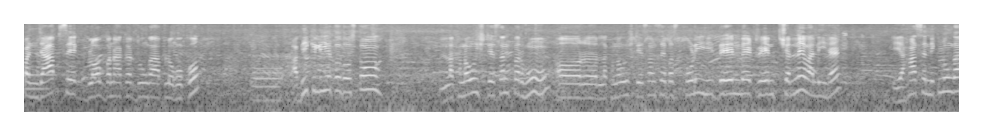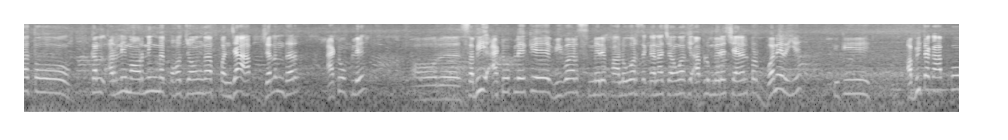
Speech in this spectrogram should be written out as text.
पंजाब से एक ब्लॉग बना कर दूँगा आप लोगों को। तो अभी के लिए तो दोस्तों लखनऊ स्टेशन पर हूँ और लखनऊ स्टेशन से बस थोड़ी ही देर में ट्रेन चलने वाली है। यहाँ से निकलूँगा तो कल अर्ली मॉर्निंग में पहुँच जाऊँगा पंजाब जलंधर ऐटो प्ले। और सभी ऐटो प्ले के व्यूवर्स, मेरे फॉलोअर्स से कहना चाहूँगा कि आप लोग मेरे चैनल पर बने रहिए, क्योंकि अभी तक आपको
